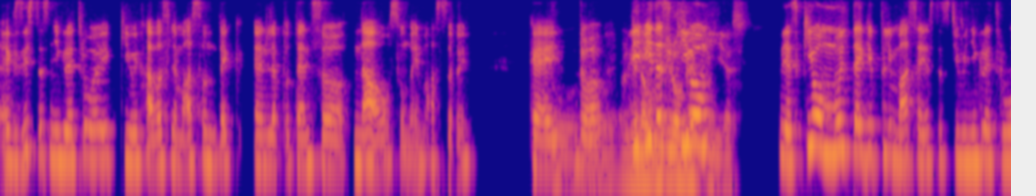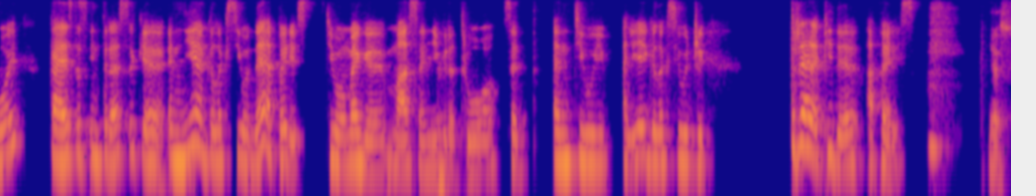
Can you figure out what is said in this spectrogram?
existas nigre truoi truoj, kiuj havas le mason dec en la potenco naŭ sunaj masoj. Kaj do vi vidas kiom jes kiom multege pli masa estas tiu nigre truoi, kaj estas interese ke en nia galaxio ne aperis tiu mega masa nigra truo, sed en tiuj aliaj galaksioj ĝi tre rapide aperis. Yes.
